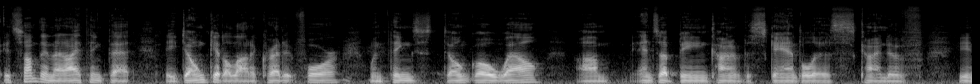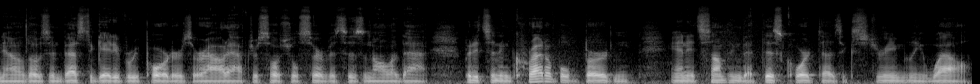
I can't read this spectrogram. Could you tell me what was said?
it's something that I think that they don't get a lot of credit for when things don't go well. Um, ends up being kind of the scandalous kind of you know those investigative reporters are out after social services and all of that. But it's an incredible burden, and it's something that this court does extremely well.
